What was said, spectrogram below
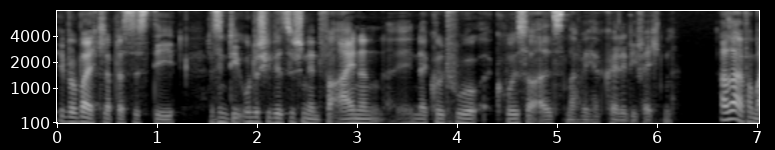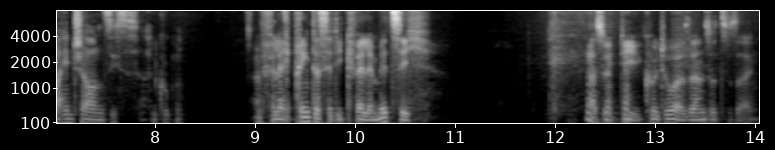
wobei ich glaube, das ist die, das sind die Unterschiede zwischen den Vereinen in der Kultur größer als nach welcher Quelle die fechten. Also einfach mal hinschauen und sich's angucken. Vielleicht bringt das ja die Quelle mit sich. Also die Kultur dann sozusagen.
